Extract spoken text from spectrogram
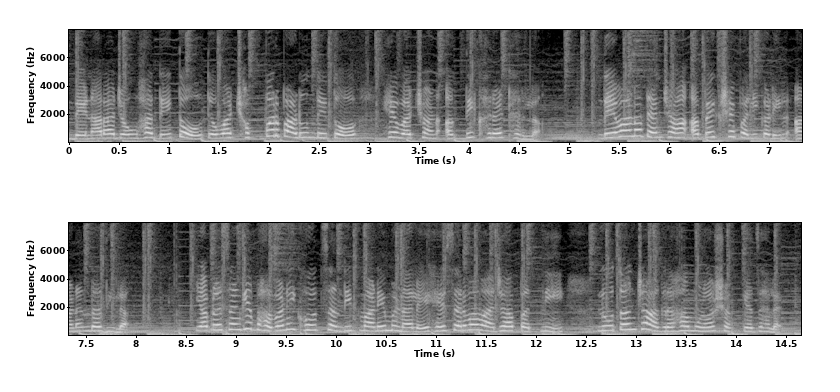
देणारा जेव्हा देतो तेव्हा छप्पर पाडून देतो हे वचन अगदी खरं ठरलं. देवानं त्यांच्या अपेक्षेपलीकडील आनंद दिला. या प्रसंगी भावनिक होत संदीप माने म्हणाले हे सर्व माझ्या पत्नी नूतनच्या आग्रहामुळं शक्य झालंय.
